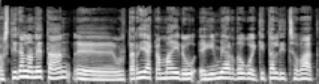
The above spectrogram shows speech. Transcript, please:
ostiral honetan, e, urtarriak amairu, egin behar dugu ekitalditxo bat,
